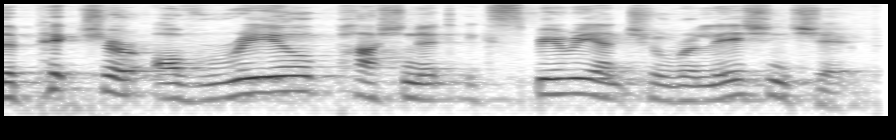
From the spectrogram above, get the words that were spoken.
the picture of real, passionate, experiential relationship,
